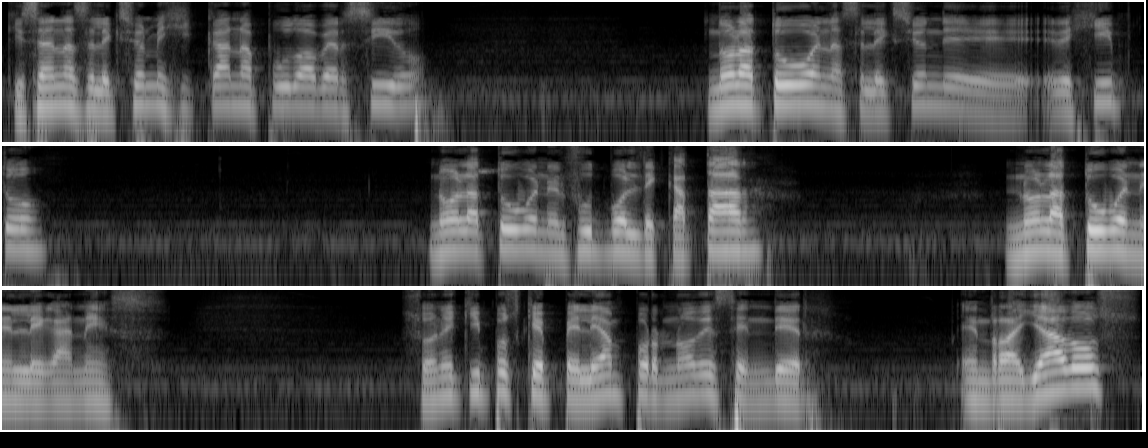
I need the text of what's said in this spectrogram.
Quizá en la selección mexicana pudo haber sido. No la tuvo en la selección de, Egipto. No la tuvo en el fútbol de Qatar. No la tuvo en el Leganés. Son equipos que pelean por no descender. En Rayados,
